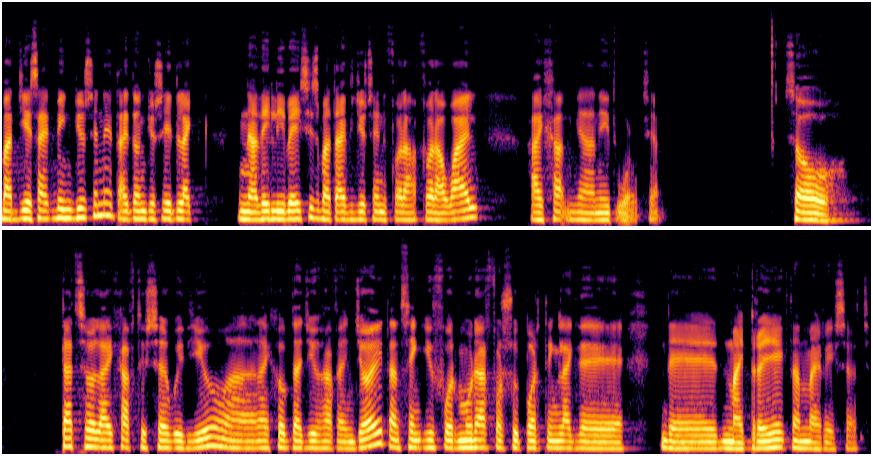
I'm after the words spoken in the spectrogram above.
But yes, I've been using it. I don't use it like on a daily basis, but I've used it for a, for a while. I have, yeah, and it works, yeah. So, that's all I have to share with you, and I hope that you have enjoyed. And thank you for Mur.at for supporting like the the my project and my research.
